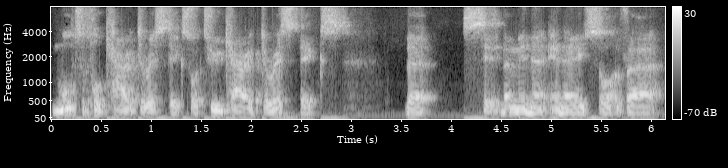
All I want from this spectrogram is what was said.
multiple characteristics or two characteristics that sit them in a, in a sort of a,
